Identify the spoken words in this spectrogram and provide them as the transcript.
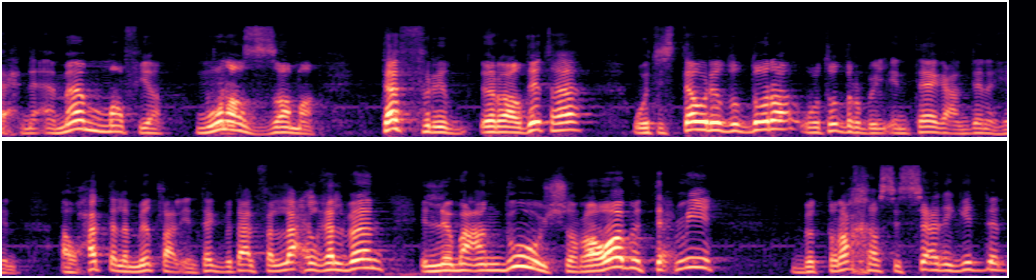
إحنا أمام مافيا منظمة تفرض إرادتها وتستورد الذرة وتضرب الإنتاج عندنا هنا. أو حتى لما يطلع الإنتاج بتاع الفلاح الغلبان اللي ما عندوش روابط تحميه بترخص السعر جدا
